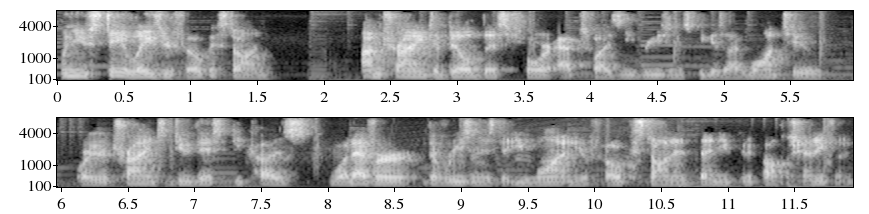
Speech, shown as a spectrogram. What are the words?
when you stay laser focused on, I'm trying to build this for XYZ reasons because I want to, or you're trying to do this because whatever the reason is that you want and you're focused on it, then you can accomplish anything.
